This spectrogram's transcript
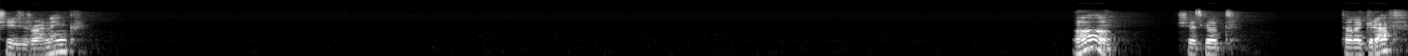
She's running. Oh, she's got telegraph.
